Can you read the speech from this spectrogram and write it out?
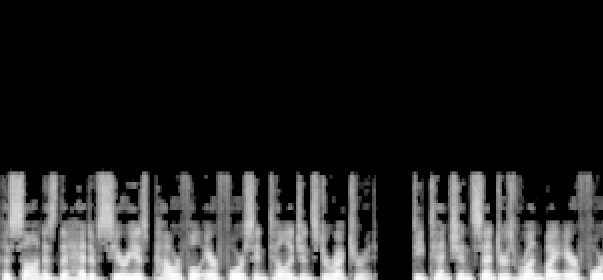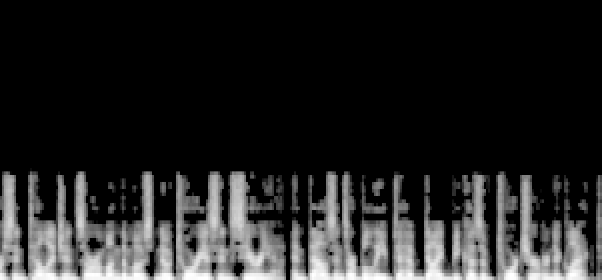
Hassan is the head of Syria's powerful Air Force Intelligence Directorate. Detention centers run by Air Force Intelligence are among the most notorious in Syria, and thousands are believed to have died because of torture or neglect.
